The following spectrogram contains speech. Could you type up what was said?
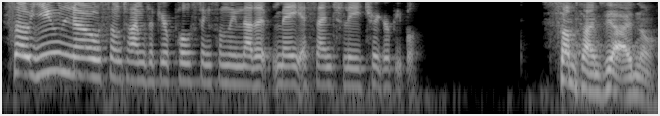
So you know sometimes if you're posting something that it may essentially trigger people. Sometimes, yeah, I know.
